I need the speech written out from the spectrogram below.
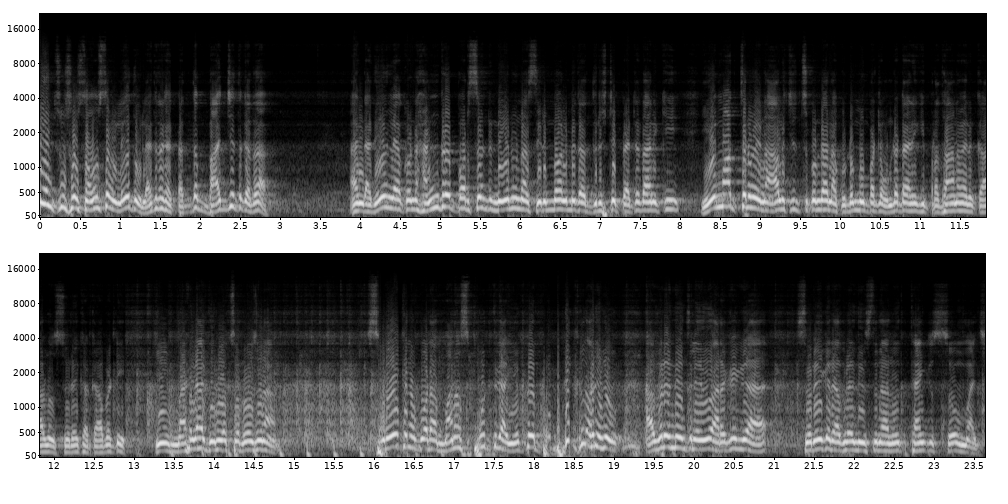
నేను అవసరం లేదు. లేకపోతే నాకు పెద్ద బాధ్యత కదా. అండ్ అదేం లేకుండా హండ్రెడ్ పర్సెంట్ నేను నా సినిమాల మీద దృష్టి పెట్టడానికి ఏమాత్రం నేను ఆలోచించకుండా నా కుటుంబం పట్ల ఉండటానికి ప్రధానమైన కారణం సురేఖ కాబట్టి ఈ మహిళా దినోత్సవం రోజున సురేఖను కూడా మనస్ఫూర్తిగా ఎప్పుడు పబ్లిక్లో నేను అభినందించలేదు. ఆ రకంగా సురేఖను అభినందిస్తున్నాను. థ్యాంక్ యూ సో మచ్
